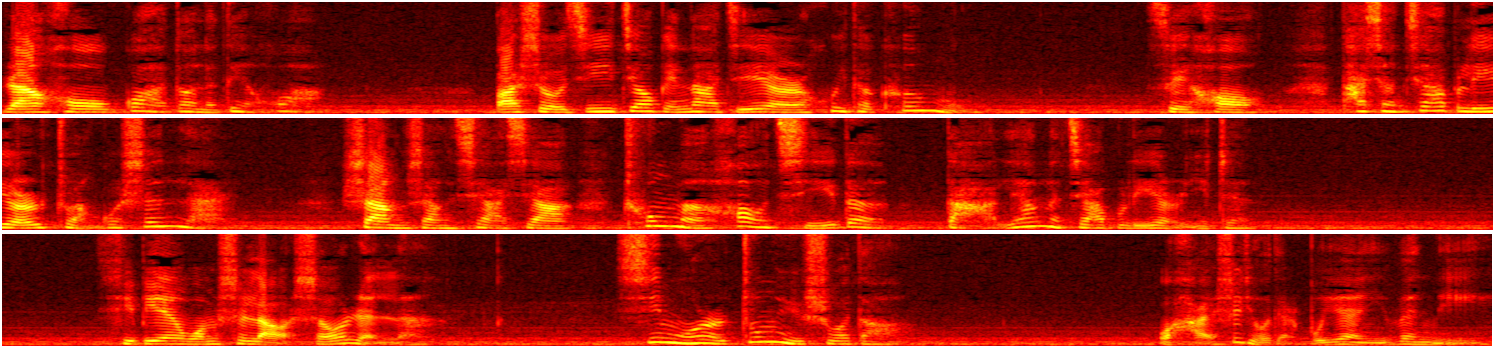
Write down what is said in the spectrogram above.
然后挂断了电话。把手机交给纳杰尔·惠特科姆，随后他向加布里尔转过身来，上上下下充满好奇地打量了加布里尔一阵。即便我们是老熟人了，西摩尔终于说道：“我还是有点不愿意问你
